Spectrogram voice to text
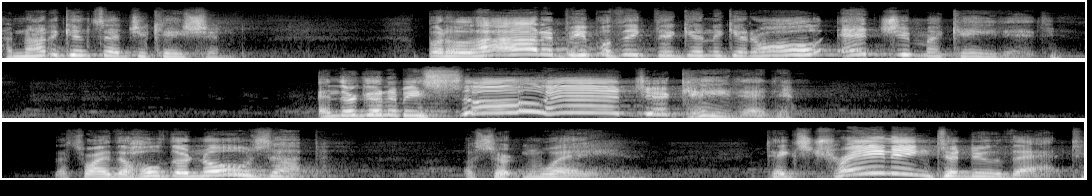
I'm not against education. But a lot of people think they're going to get all educated. And they're going to be so educated. That's why they hold their nose up a certain way It takes training to do that.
